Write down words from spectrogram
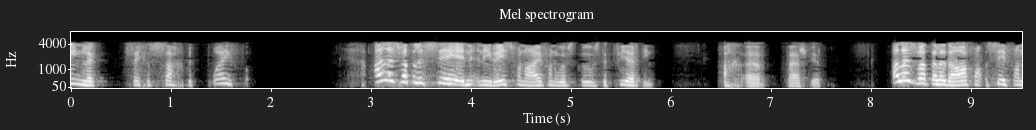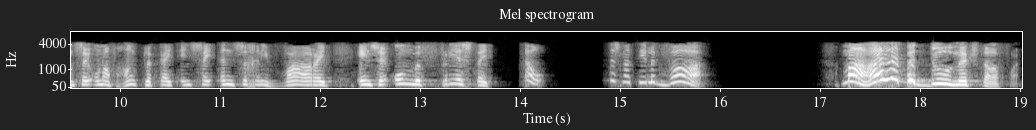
eintlik sy gesag betwyfel. Alles wat hulle sê in in die res van daai van hoofstuk 14. Ag, uh, vers 14. Alles wat hulle daarvan sê van sy onafhanklikheid en sy insig in die waarheid en sy onbevreesdheid. Nou, dit is natuurlik waar. Maar hulle bedoel niks daarvan.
